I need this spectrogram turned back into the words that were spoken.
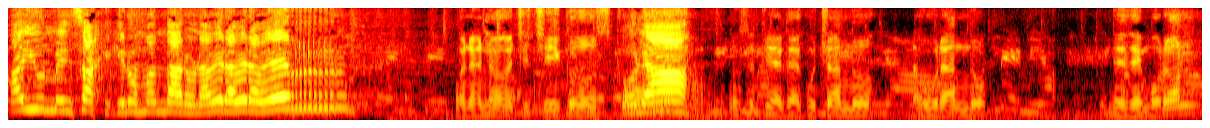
hay un mensaje que nos mandaron. A ver, a ver, a ver. Buenas noches chicos. ¿Cómo Hola. andan? Los estoy acá escuchando, laburando. Desde Morón,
